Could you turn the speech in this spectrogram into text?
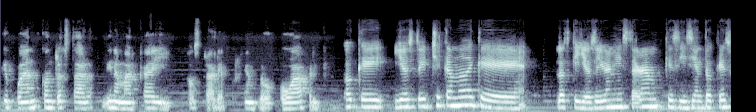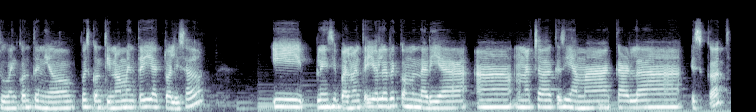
que puedan contrastar Dinamarca y Australia, por ejemplo, o África. Ok, yo estoy checando de que los que yo sigo en Instagram, que sí siento que suben contenido pues continuamente y actualizado. Y principalmente yo le recomendaría a una chava que se llama Carla Scott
